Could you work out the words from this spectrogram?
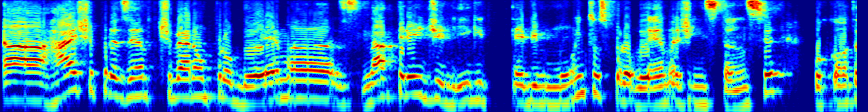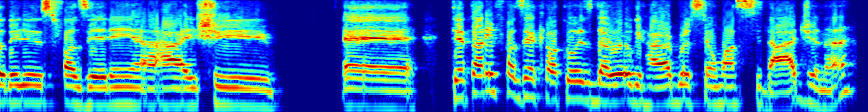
a Raish, por exemplo, tiveram problemas na Trade League, teve muitos problemas de instância, por conta deles fazerem a Raish é, tentarem fazer aquela coisa da Rogue Harbor ser uma cidade, né?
